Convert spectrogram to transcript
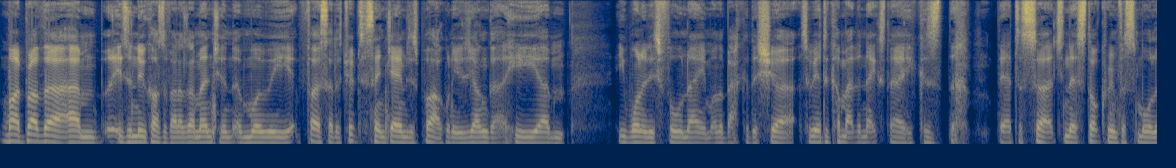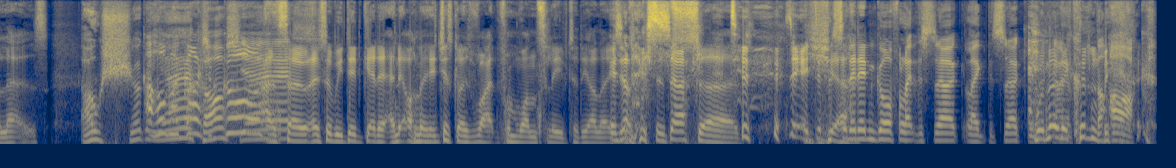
My brother um, is a Newcastle fan, as I mentioned, and when we first had a trip to St James's Park when he was younger, he um, he wanted his full name on the back of the shirt, so we had to come back the next day because they had to search in their stockroom for smaller letters, Oh sugar! Oh my yeah, gosh, of of course, course. yes. and so and so we did get it, and it, on it just goes right from one sleeve to the other. Is it like circ- absurd? Is it Yeah. So they didn't go for like the circ, like the circular. Well, no, they of- couldn't. The because- arc.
